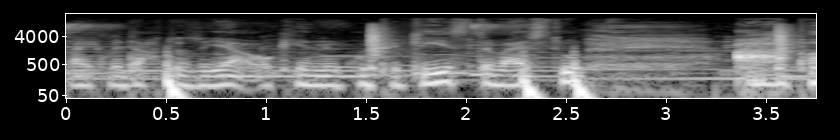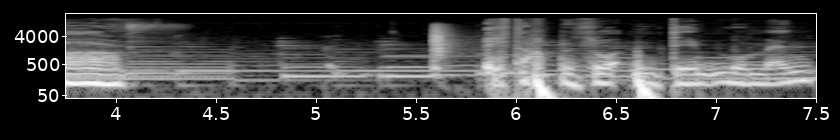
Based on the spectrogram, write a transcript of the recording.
weil ich mir dachte so, ja, okay, eine gute Geste, weißt du, aber ich dachte mir so in dem Moment,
